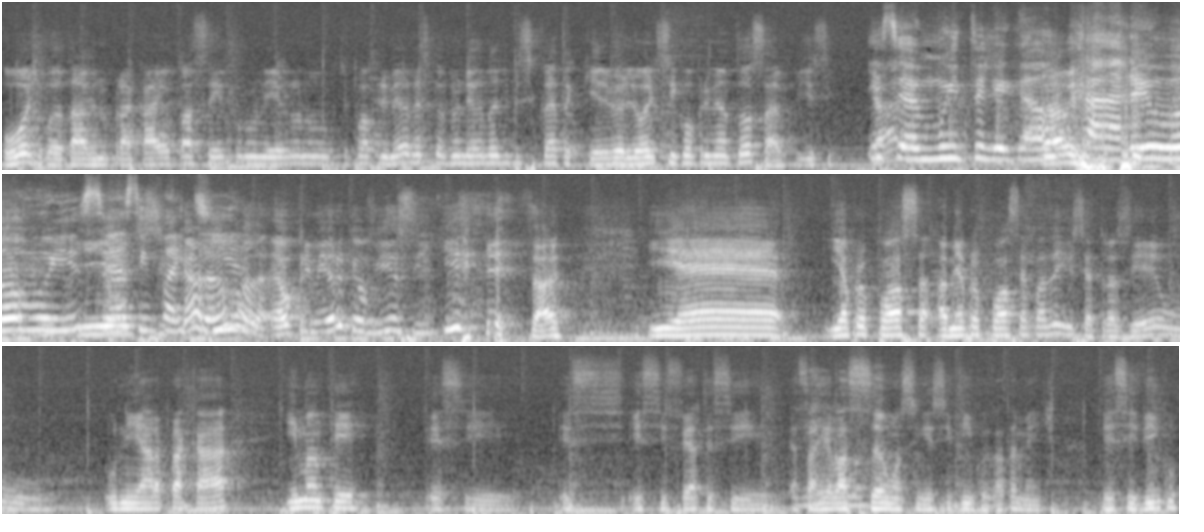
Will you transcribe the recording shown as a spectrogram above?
hoje, quando eu tava vindo pra cá, eu passei por um negro, no, tipo, a primeira vez que eu vi um negro andando de bicicleta, que ele me olhou e se cumprimentou, sabe? Disse, isso é muito legal, sabe? cara, eu amo isso, e é a simpatia. Caramba, é o primeiro que eu vi, assim, que, sabe? E é... E a proposta, a minha proposta é fazer isso, é trazer o, o Niara pra cá e manter esse, esse, esse feto, esse, essa vínculo. relação, assim, esse vínculo, exatamente. Esse vínculo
